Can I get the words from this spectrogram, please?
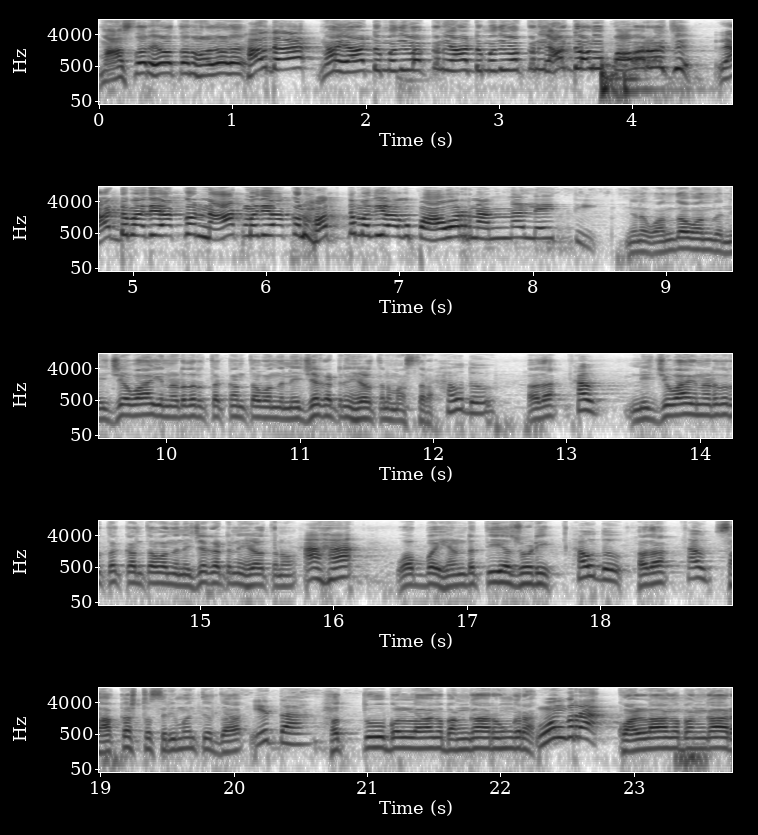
ಮಾಸ್ತರ್ ಹೇಳ್ತಾನ ಹೊಳ್ಳಾಳೆ ಹೌದು. ನಾ ಎರಡು ಮದುವೆ ಹಾಕನು ಎರಡು ಮದಿ ಹಾಕನು ಎರಡು ಹೇಳು ಪವರ್ ಐತಿ. ಎರಡು ಮದಿ ಹಾಕೊಂಡು ನಾಲ್ಕು ಮದಿ ಹಾಕೊಂಡು ಹತ್ತು ಮದುವೆ ಆಗೋ ಪವರ್ ನನ್ನಲ್ಲಿ ಐತಿ. ನಿನಗೆ ಒಂದ ಒಂದು ನಿಜವಾಗಿ ನಡೆದಿರ್ತಕ್ಕಂಥ ಒಂದು ನಿಜ ಘಟನೆ ಹೇಳ್ತಾನೆ ಮಾಸ್ತರ. ಹೌದು. ಹೌದಾ? ಹೌದು. ನಿಜವಾಗಿ ನಡೆದಿರ್ತಕ್ಕಂಥ ಒಂದು ನಿಜ ಘಟನೆ ಹೇಳ್ತಾನು. ಆಹಾ. ಒಬ್ಬ ಹೆಂಡತಿಯ ಜೋಡಿ. ಹೌದು. ಹೌದಾ? ಹೌದು. ಸಾಕಷ್ಟು ಶ್ರೀಮಂತ ಇದ್ದ. ಹತ್ತು ಬಳ್ಳಾಗ ಬಂಗಾರ ಉಂಗುರ. ಉಂಗುರ. ಕೊಳ್ಳಾಗ ಬಂಗಾರ.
